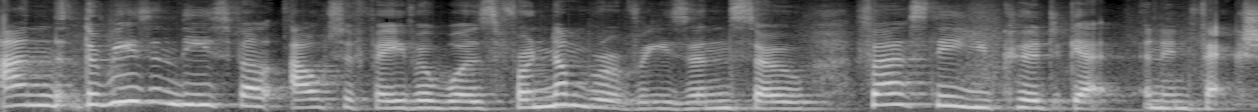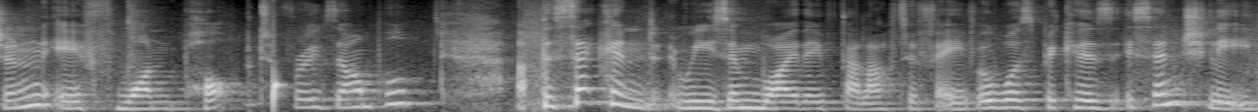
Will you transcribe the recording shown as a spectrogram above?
And the reason these fell out of favor was for a number of reasons. So firstly, you could get an infection if one popped, for example. The second reason why they fell out of favor was because essentially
